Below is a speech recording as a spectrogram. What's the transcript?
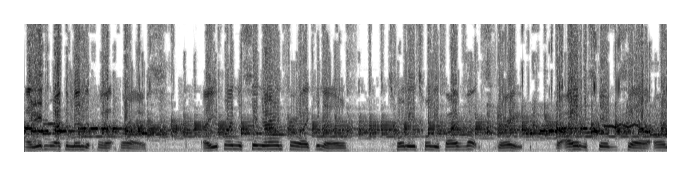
I wouldn't recommend it for that price. Uh, you find this thing around for like, you know, 20, 25 bucks, great. But I understood it's uh, on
